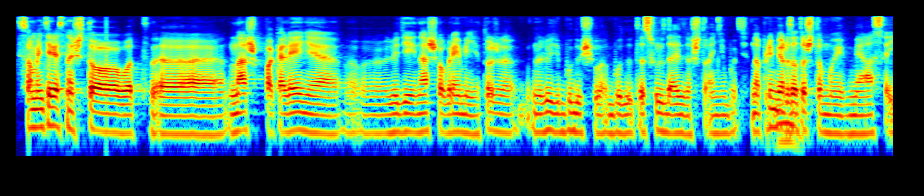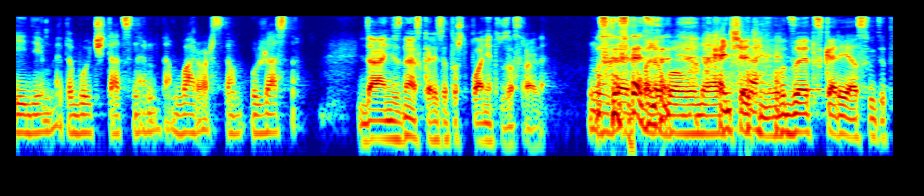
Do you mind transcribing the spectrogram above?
Самое интересное, что вот э, наше поколение э, людей нашего времени тоже ну, люди будущего будут осуждать за что-нибудь. Например, mm-hmm. за то, что мы мясо едим. Это будет считаться, наверное, там варварством ужасно. Да, не знаю, скорее за то, что планету засрали. Ну, за это по-любому, да. Окончательно. Вот за это скорее осудят.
